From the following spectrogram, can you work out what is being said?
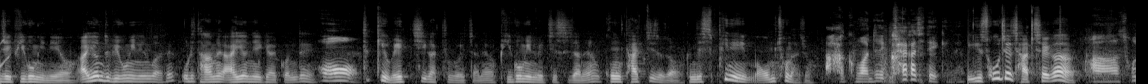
이제 비공인이에요. 아이언도 비공인인 거 아세요? 우리 다음에 아이언 얘기할 건데 어, 특히 웨지 같은 거 있잖아요. 비공인 웨지 쓰잖아요. 공 다 찢어져. 근데 스핀이 막 엄청나죠. 아, 그럼 완전히 칼같이 돼 있겠네요. 이 소재 자체가 아, 소재가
